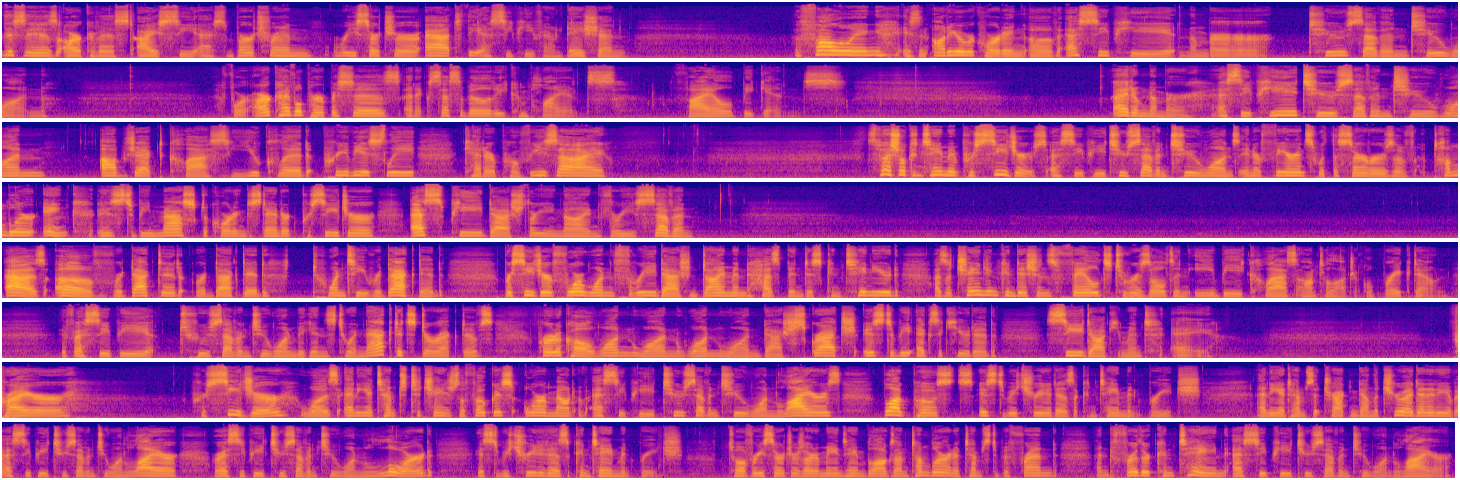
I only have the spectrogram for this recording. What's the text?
This is archivist ICS Bertrand, researcher at the SCP Foundation. The following is an audio recording of SCP number 2721 for archival purposes and accessibility compliance. File begins. Item number SCP 2721 Object Class Euclid, previously Keter Provisi. Special Containment Procedures SCP 2721's interference with the servers of Tumblr Inc. is to be masked according to Standard Procedure SP 3937. as of redacted, redacted, 20 redacted, procedure 413 Diamond has been discontinued as a change in conditions failed to result in EB class ontological breakdown. If SCP 2721 begins to enact its directives, Protocol 1111 Scratch is to be executed. See Document A. Prior procedure was any attempt to change the focus or amount of SCP 2721 liars blog posts is to be treated as a containment breach. Any attempts at tracking down the true identity of SCP 2721 liar or SCP 2721 lord is to be treated as a containment breach. 12 researchers are to maintain blogs on Tumblr in attempts to befriend and further contain SCP 2721 liar.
